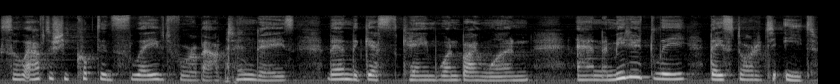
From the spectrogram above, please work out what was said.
So after she cooked and slaved for about 10 days, then the guests came one by one and immediately they started to eat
